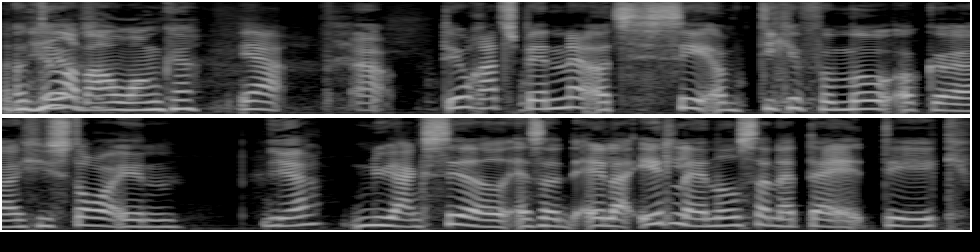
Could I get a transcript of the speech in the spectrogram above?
den det er hedder jo- bare Wonka. Ja. Ja. Det er jo ret spændende at se, om de kan formå at gøre historien ja. nuanceret, altså, eller et eller andet, sådan at der, det ikke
